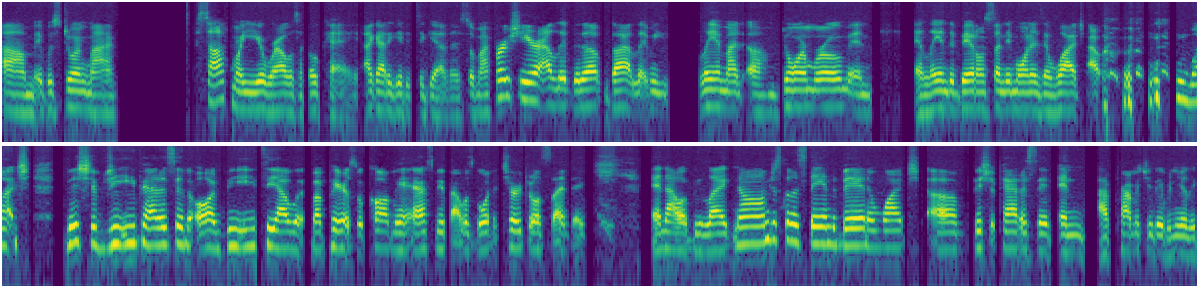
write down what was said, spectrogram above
um, it was during my sophomore year where I was like, okay, I got to get it together. So my first year, I lived it up. God let me lay in my um, dorm room and and lay in the bed on Sunday mornings and watch watch Bishop G.E. Patterson on BET. I would, my parents would call me and ask me if I was going to church on Sunday, and I would be like, "No, I'm just going to stay in the bed and watch um, Bishop Patterson." And I promise you, they would nearly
